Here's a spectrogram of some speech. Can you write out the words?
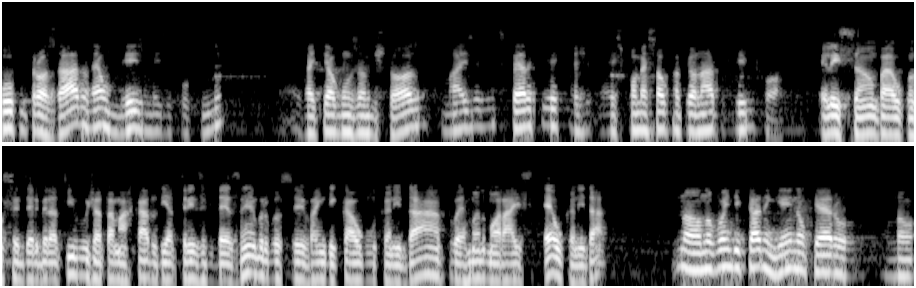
pouco entrosado, né? Um mês, um mês e pouquinho. Vai ter alguns amistosos, mas a gente espera que a gente, começar o campeonato firme e forte. eleição para o Conselho Deliberativo já está marcado dia 13 de dezembro. Você vai indicar algum candidato? O Hermano Moraes é o candidato? Não, não vou indicar ninguém, não quero. Não,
